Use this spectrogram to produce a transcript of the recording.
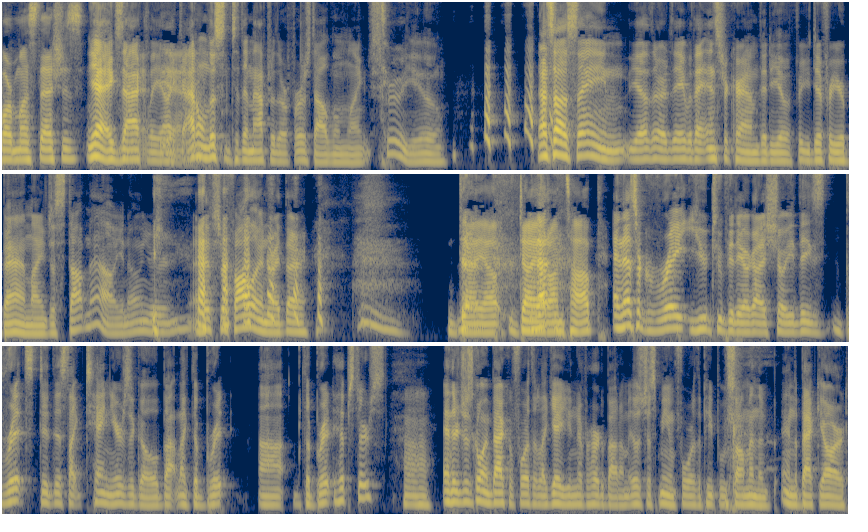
handlebar mustaches. Yeah, exactly. Like I don't listen to them after their first album. Like screw you. That's what I was saying the other day with that Instagram video for you did for your band. Like just stop now. You know you're a hipster following right there. Die out, die that- out on top. And that's a great YouTube video I got to show you. These Brits did this like ten years ago about like the Brit. Uh, the Brit hipsters, Uh-huh. and they're just going back and forth. They're like, "Yeah, you never heard about them. It was just me and four of the people who saw them in the in the backyard.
